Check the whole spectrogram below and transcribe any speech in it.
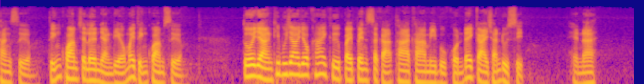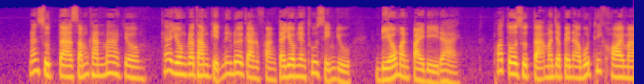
ทางเสื่อม ถึงความเจริญอย่างเดียวไม่ถึงความเสื่อม ตัวอย่างที่พระเจ้ายกให้คือไปเป็นสกทาคามีบุคคลได้กายชั้นดุสิตเห็นนะ นั้นสุดตาสำคัญมากโยม แค่โยมกระทำกิจเนื่องด้วยการฟังแต่โยมยังทุศีลอยู่ เดี๋ยวมันไปดีได้ เพราะตัวสุตตะมันจะเป็นอาวุธที่คอยมา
